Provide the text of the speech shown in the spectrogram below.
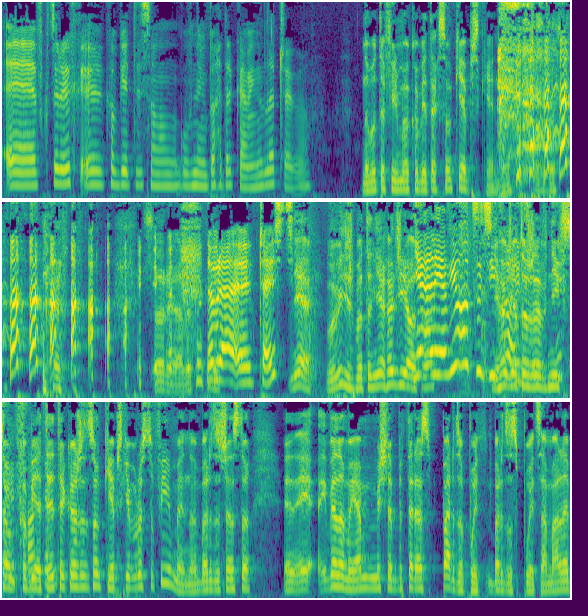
E, w których e, kobiety są głównymi bohaterkami. No dlaczego? No bo te filmy o kobietach są kiepskie. No. Sorry, ale tak Dobra, nie... cześć. Nie, bo widzisz, bo to nie chodzi o nie, to... Nie, ale ja wiem o co ci Nie chodzi. chodzi o to, że w nich są kobiety, tylko że są kiepskie po prostu filmy. No bardzo często... Wiadomo, ja myślę, teraz bardzo, bardzo spłycam, ale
